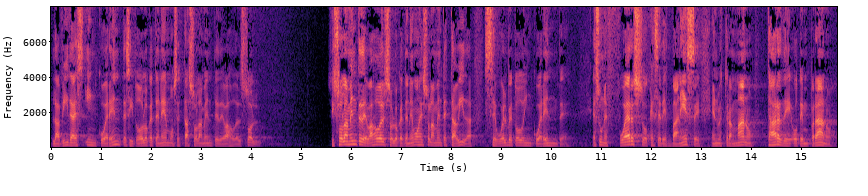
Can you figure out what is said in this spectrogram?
la vida es incoherente si todo lo que tenemos está solamente debajo del sol. Si solamente debajo del sol lo que tenemos es solamente esta vida, se vuelve todo incoherente. Es un esfuerzo que se desvanece en nuestras manos tarde o temprano.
